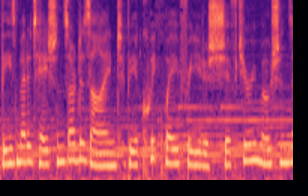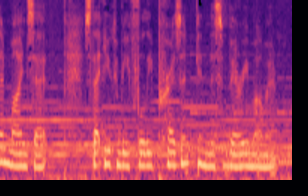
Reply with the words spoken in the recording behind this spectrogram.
These meditations are designed to be a quick way for you to shift your emotions and mindset so that you can be fully present in this very moment.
